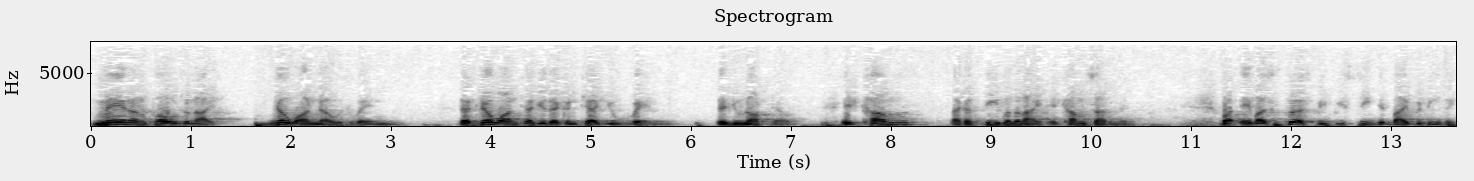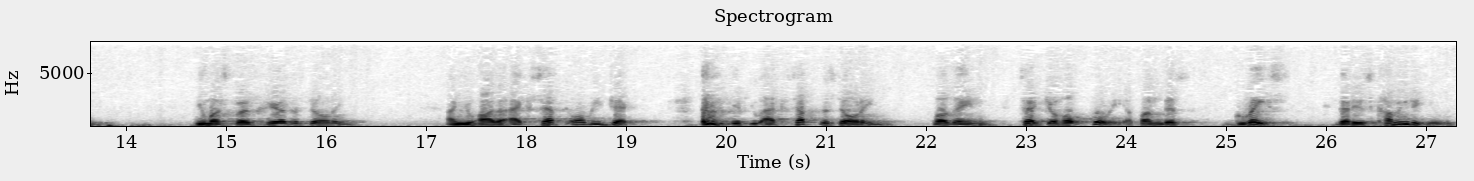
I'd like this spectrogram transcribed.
May unfold tonight. No one knows when. Let no one tell you they can tell you when. They do not know. It comes like a thief in the night. It comes suddenly. But it must first be preceded by believing. You must first hear the story, and you either accept or reject. if you accept the story, well then, set your hope fully upon this grace that is coming to you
